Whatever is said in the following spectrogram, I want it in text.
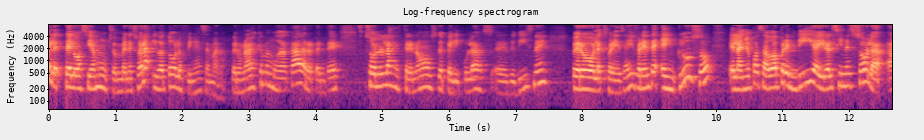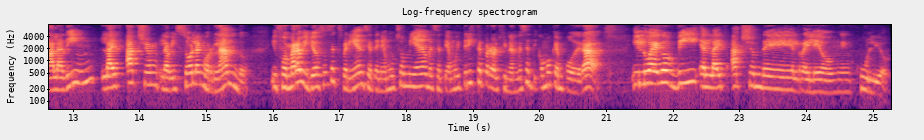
que te lo hacía mucho. En Venezuela iba todos los fines de semana, pero una vez que me mudé acá, de repente solo los estrenos de películas eh, de Disney, pero la experiencia es diferente e incluso el año pasado aprendí a ir al cine sola. Aladdin Live Action la vi sola en Orlando. Y fue maravillosa esa experiencia, tenía mucho miedo, me sentía muy triste, pero al final me sentí como que empoderada. Y luego vi el live action de El Rey León en julio.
